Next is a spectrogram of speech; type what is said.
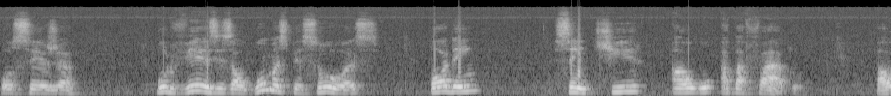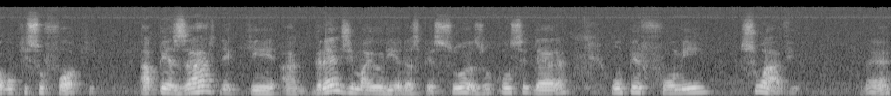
Ou seja, por vezes algumas pessoas podem sentir algo abafado, algo que sufoque, apesar de que a grande maioria das pessoas o considera um perfume suave, né?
